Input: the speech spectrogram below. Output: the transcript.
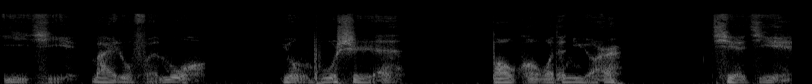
一起埋入坟墓，永不示人，包括我的女儿，切记，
